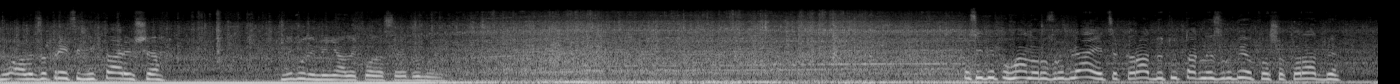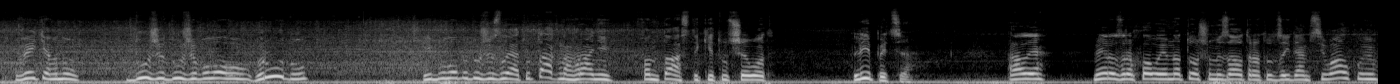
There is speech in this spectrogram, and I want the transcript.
Ну, але за 30 гектарів ще не будемо міняли колеса, я думаю. Досить непогано розробляється. Карат би тут так не зробив, тому що карат би витягнув дуже-дуже вологу груду і було би дуже зле. Тут так на грані фантастики тут ще от ліпиться. Але ми розраховуємо на те, що ми завтра тут зайдемо сівалкою.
